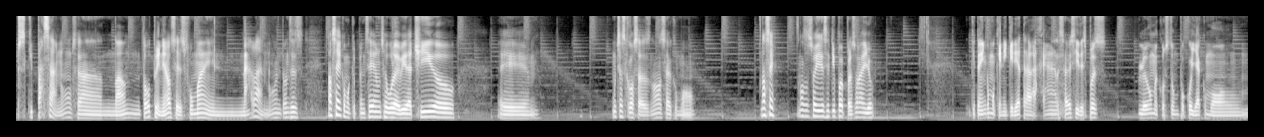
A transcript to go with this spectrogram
pues, ¿qué pasa, no? O sea, todo tu dinero se esfuma en nada, ¿no? Entonces, no sé, como que pensé en un seguro de vida chido. Eh, muchas cosas, ¿no? O sea, como... No sé, no sé, soy ese tipo de persona yo. Que también como que ni quería trabajar, ¿sabes? Y después luego me costó un poco ya como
